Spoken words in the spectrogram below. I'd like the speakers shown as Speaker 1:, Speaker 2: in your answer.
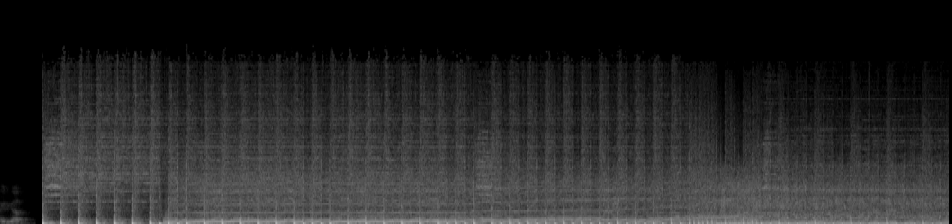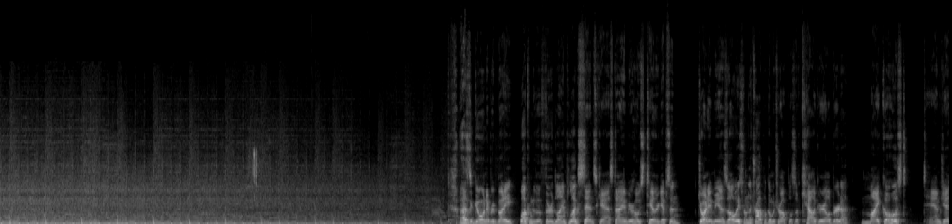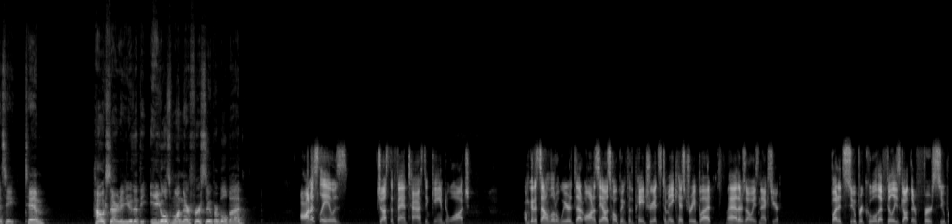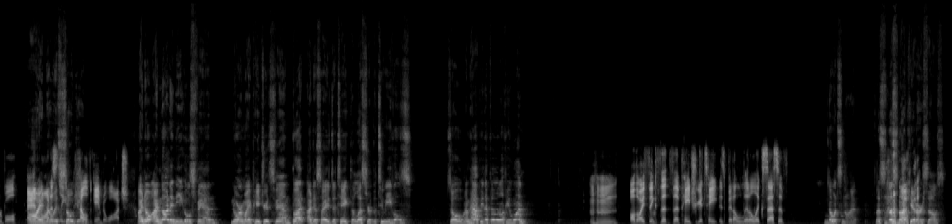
Speaker 1: Good to go.
Speaker 2: How's it going, everybody? Welcome to the Third Line Plug Sensecast. I am your host, Taylor Gibson. Joining me, as always, from the tropical metropolis of Calgary, Alberta, my co host, Tim Jency. Tim, how excited are you that the Eagles won their first Super Bowl, bud?
Speaker 3: honestly, it was just a fantastic game to watch. I'm gonna sound a little weird that honestly I was hoping for the Patriots to make history, but eh, there's always next year. But it's super cool that Philly's got their first Super Bowl. And
Speaker 2: Oh, I know,
Speaker 3: honestly,
Speaker 2: it's so good.
Speaker 3: hell of a game to watch.
Speaker 2: I know, I'm not an Eagles fan, nor am I a Patriots fan, but I decided to take the lesser of the two evils. So I'm happy that Philadelphia won.
Speaker 3: hmm Although I think that the Patriots hate has been a little excessive.
Speaker 2: No, it's not. Let's let's not kid ourselves.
